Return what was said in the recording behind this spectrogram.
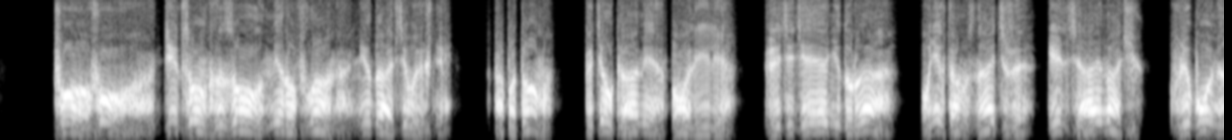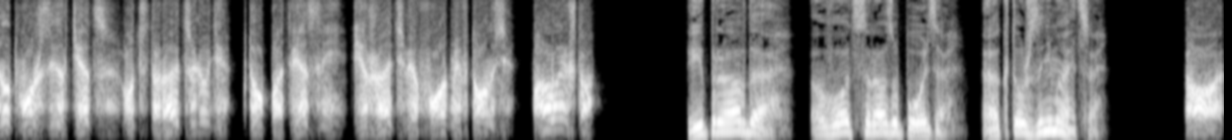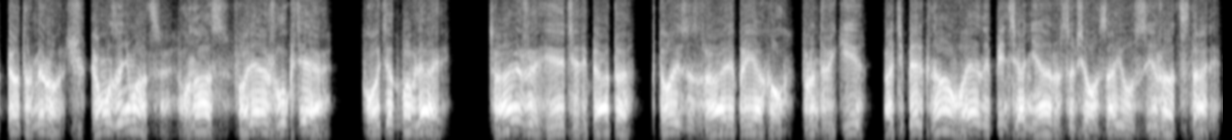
Фу-фу, дицунг зол мирофлан, не дай Всевышний. А потом котелками повалили. Ведь идея не дура. У них там, знаете же, нельзя иначе. В любую минуту можешь завертеться. Вот стараются люди, кто поответственней, держать себя в форме, в тонусе. Мало ли что. И правда, вот сразу польза. А кто ж занимается? О, Петр Миронович, кому заниматься? У нас фалеж лукте. Хоть отбавляй. Сами же эти ребята, кто из Израиля приехал, фронтовики, а теперь к нам военные пенсионеры со всего Союза съезжать стали.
